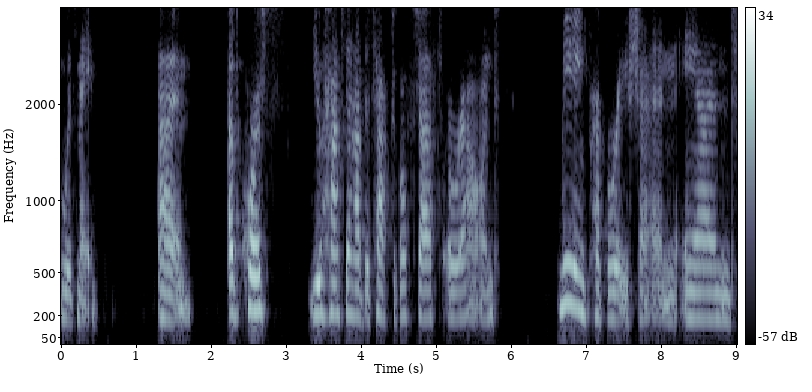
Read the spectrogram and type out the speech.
was made. Um, of course, you have to have the tactical stuff around meeting preparation and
